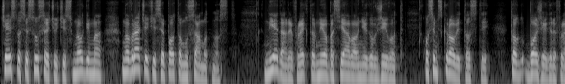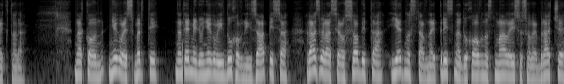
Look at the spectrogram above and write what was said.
često se susrećući s mnogima, no vraćajući se potom u samotnost. Nijedan reflektor nije obasjavao njegov život, osim skrovitosti, tog Božjeg reflektora. Nakon njegove smrti, na temelju njegovih duhovnih zapisa, razvila se osobita, jednostavna i prisna duhovnost male Isusove braće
